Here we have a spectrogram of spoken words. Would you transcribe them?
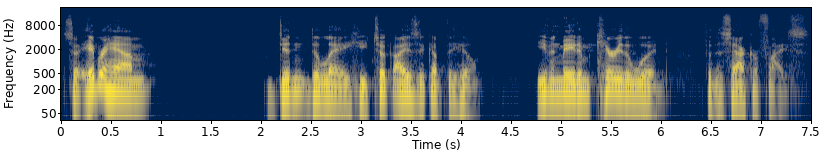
So Abraham didn't delay. He took Isaac up the hill, even made him carry the wood for the sacrifice.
